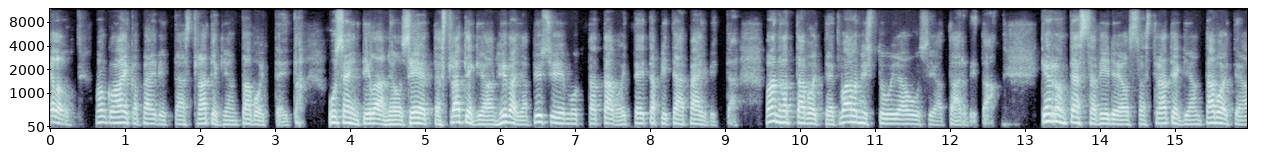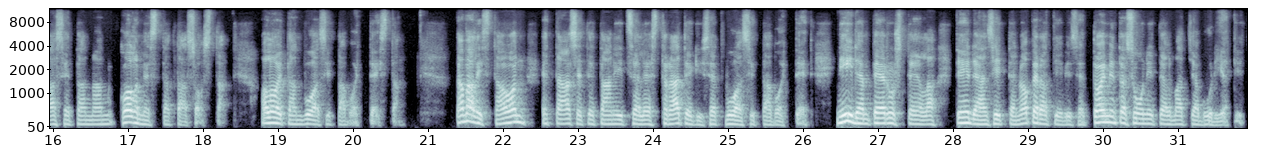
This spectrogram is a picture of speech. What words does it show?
Hello, onko aika päivittää strategian tavoitteita? Usein tilanne on se, että strategia on hyvä ja pysyy, mutta tavoitteita pitää päivittää. Vanhat tavoitteet valmistuu ja uusia tarvitaan. Kerron tässä videossa strategian tavoiteasetannan kolmesta tasosta. Aloitan vuositavoitteista. Tavallista on, että asetetaan itselle strategiset vuositavoitteet. Niiden perusteella tehdään sitten operatiiviset toimintasuunnitelmat ja budjetit.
